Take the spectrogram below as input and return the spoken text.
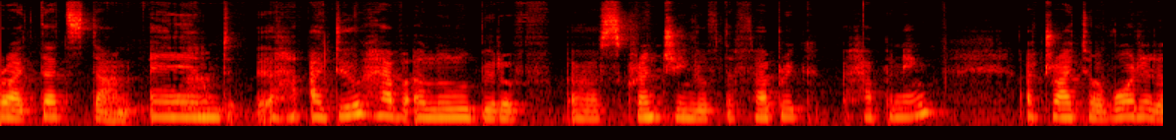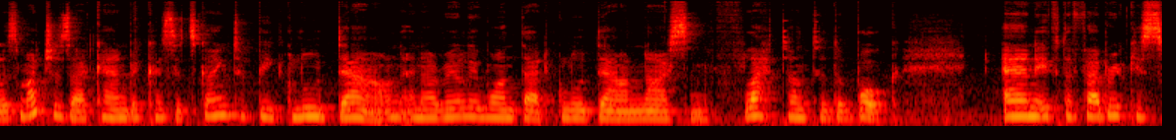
right that's done and I do have a little bit of uh, scrunching of the fabric happening. I try to avoid it as much as I can because it's going to be glued down and I really want that glued down nice and flat onto the book. And if the fabric is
